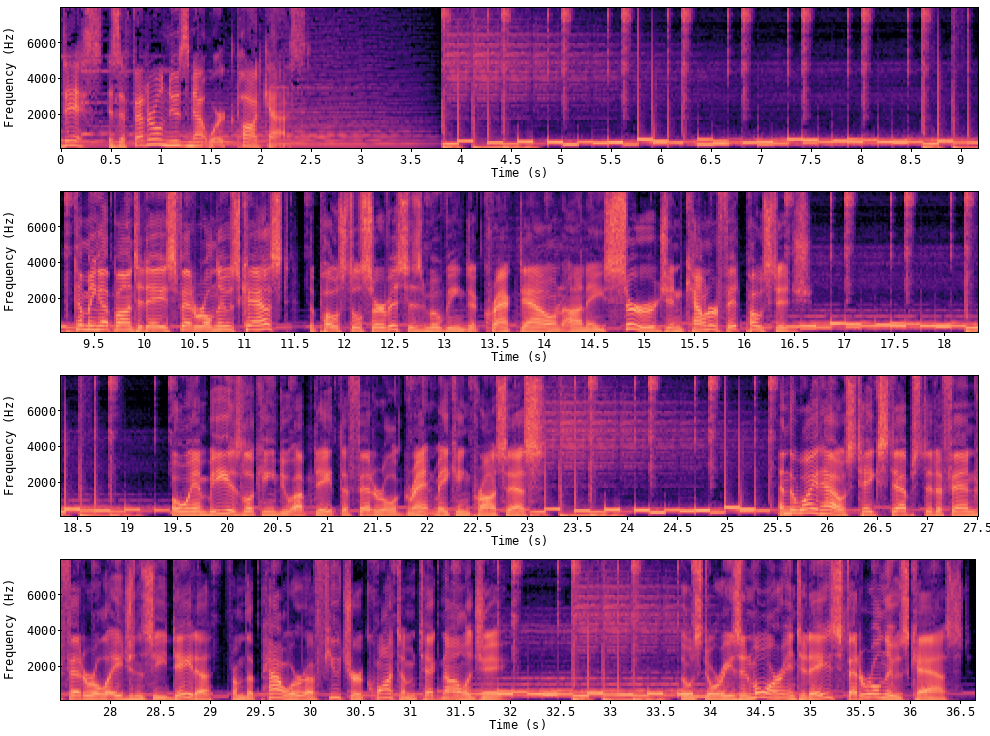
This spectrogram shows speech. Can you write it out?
This is a Federal News Network podcast. Coming up on today's Federal Newscast, the Postal Service is moving to crack down on a surge in counterfeit postage. OMB is looking to update the federal grant making process. And the White House takes steps to defend federal agency data from the power of future quantum technology. Those stories and more in today's Federal Newscast.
